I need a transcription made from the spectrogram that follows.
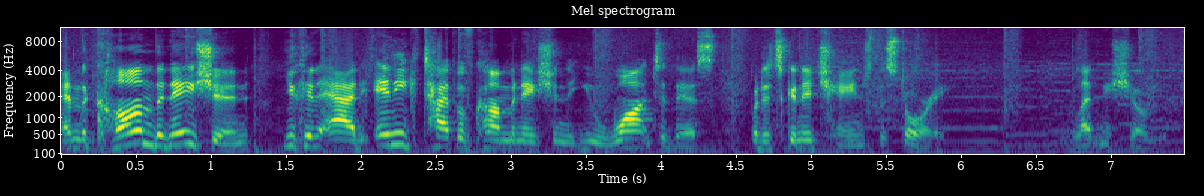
And the combination, you can add any type of combination that you want to this, but it's gonna change the story. Let me show you.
